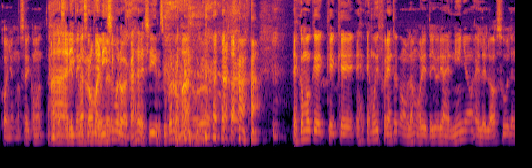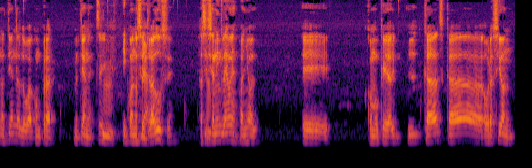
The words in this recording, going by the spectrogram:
coño, no sé cómo. Ah, para que Rico, tenga es sentido, romanísimo pero lo que acabas de decir, es súper romano, bro. Es como que, que, que es, es muy diferente como hablamos ahorita. Yo diría, el niño, el helado azul en la tienda lo va a comprar. ¿Me entiendes? Sí. Mm. Y cuando se Ya. traduce, así sea en inglés o en español, eh, como que cada, cada oración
